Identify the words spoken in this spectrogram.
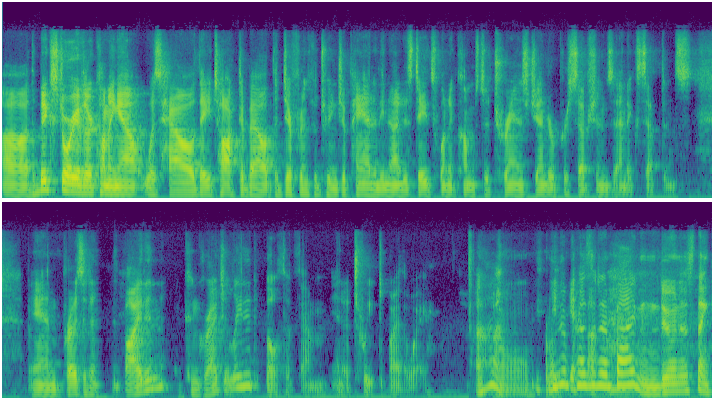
Uh, the big story of their coming out was how they talked about the difference between Japan and the United States when it comes to transgender perceptions and acceptance. And President Biden congratulated both of them in a tweet, by the way. Oh, look at Yeah. President Biden doing his thing.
